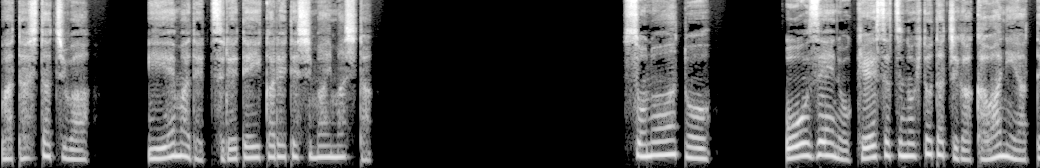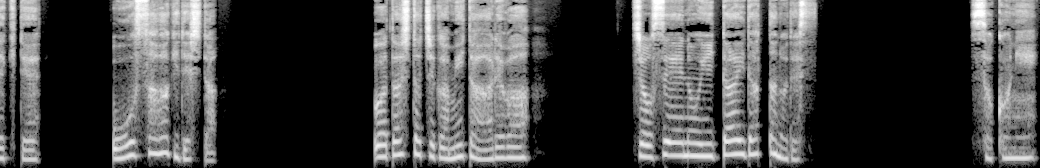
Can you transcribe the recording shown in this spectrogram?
私たちは家まで連れて行かれてしまいました。その後、大勢の警察の人たちが川にやってきて、大騒ぎでした。私たちが見たあれは、女性の遺体だったのです。そこに、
